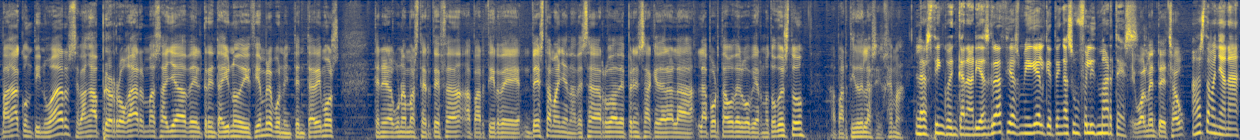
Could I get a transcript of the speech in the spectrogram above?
¿Van a continuar? ¿Se van a prorrogar más allá del 31 de diciembre? Bueno, intentaremos tener alguna más certeza a partir de, esta mañana, de esa rueda de prensa que dará la, la portavoz del Gobierno. Todo esto a partir de las 6, Gema. Las 5 en Canarias. Gracias, Miguel. Que tengas un feliz martes. Igualmente, chao. Hasta mañana.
